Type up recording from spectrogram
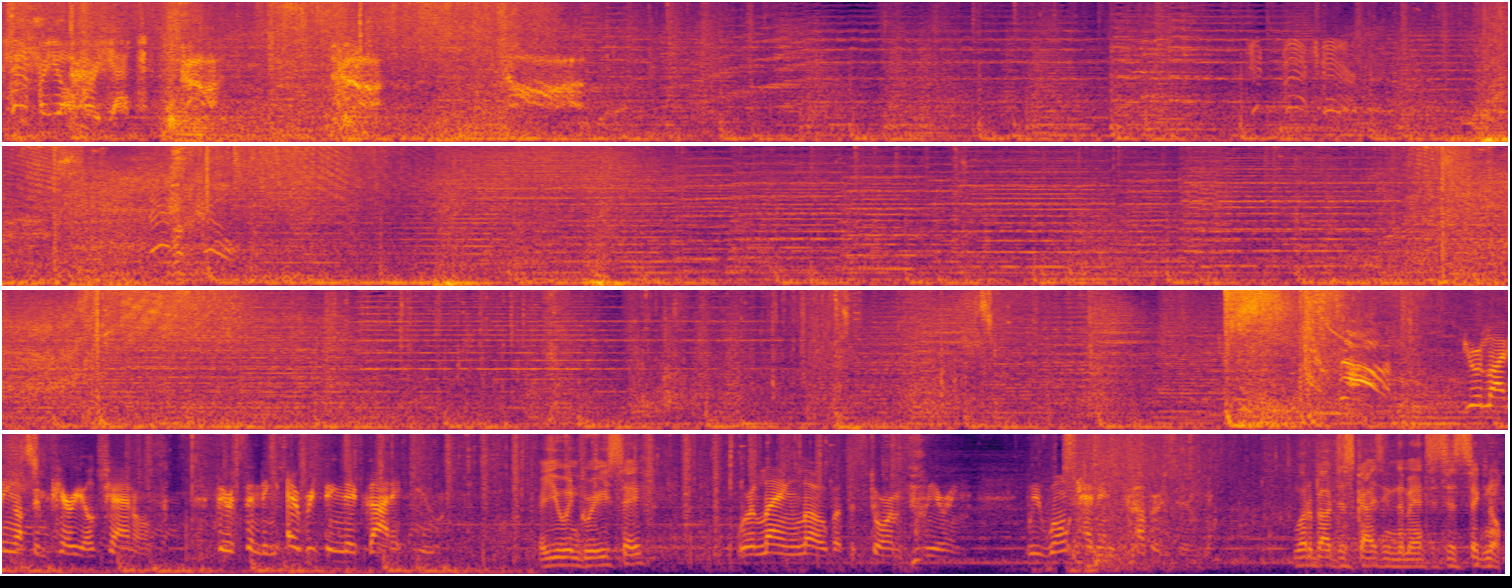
Can't be over yet. Lighting up Imperial channels. They're sending everything they've got at you. Are you in Greez safe? We're laying low, but the storm's clearing. We won't have any cover soon. What about disguising the Mantis' signal?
